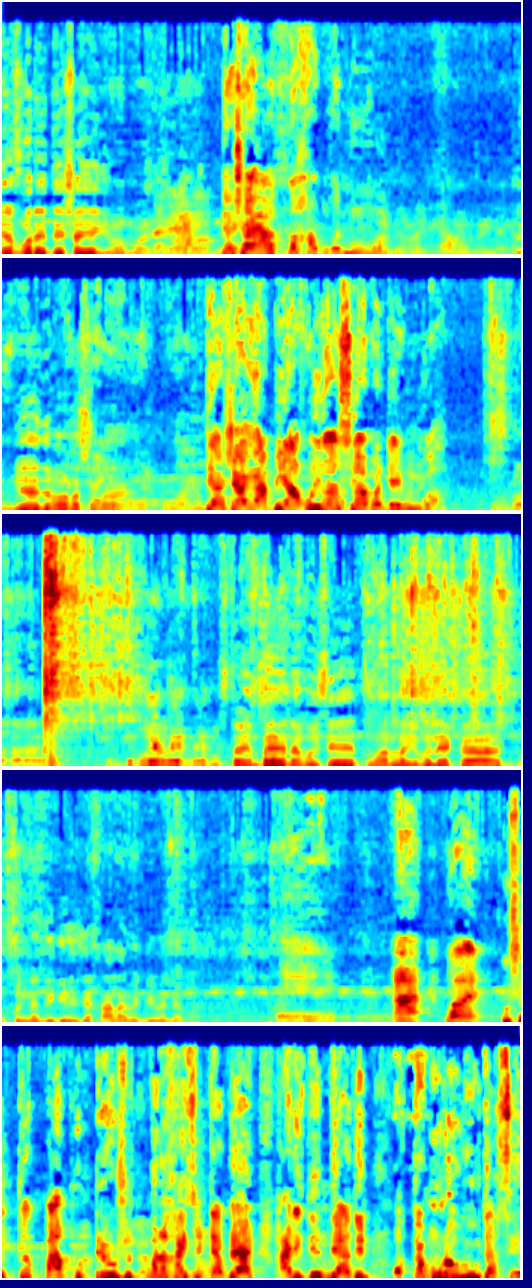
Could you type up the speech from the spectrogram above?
এরপরে দেশাই কি করবা দেশে অত খাম করম? তো বিয়ে যে হওয়া লাগছে না। দেশে বিয়া কই আছে আবার যাইমুগা ভাই না কইছে তোমার লাগি বলে একটা কন্যা দেখি দিছে খালা বেটি বলে হ্যাঁ ওই ওষুধ ফুটে ওষুধ পরে খাইছে ট্যাবলেট হারি দিন দেয়া দিন ও কামুড়ে উঠতেছে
